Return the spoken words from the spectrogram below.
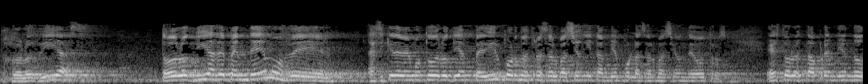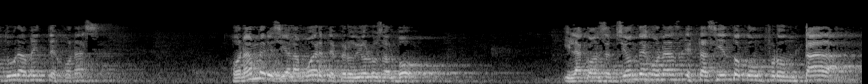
Todos los días. Todos los días dependemos de Él. Así que debemos todos los días pedir por nuestra salvación y también por la salvación de otros. Esto lo está aprendiendo duramente Jonás. Jonás merecía la muerte, pero Dios lo salvó. Y la concepción de Jonás está siendo confrontada.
